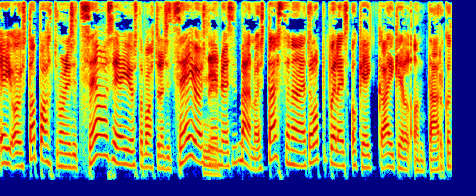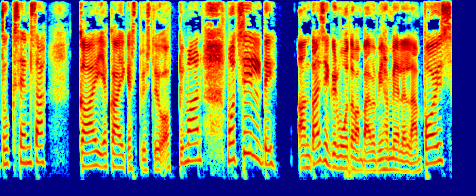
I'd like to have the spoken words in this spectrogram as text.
ei olisi tapahtunut, niin sitten se asia ei olisi tapahtunut, sitten se ei olisi Niin. niin. mennyt ja sitten mä en olisi tässä näin. Että loppupeleissä, okei, okay, kaikella on tarkoituksensa, kai ja kaikesta pystyy oppimaan, mutta silti antaisin kyllä muutaman päivän ihan mielellään pois.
